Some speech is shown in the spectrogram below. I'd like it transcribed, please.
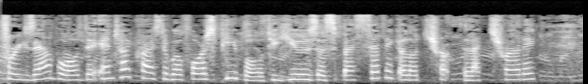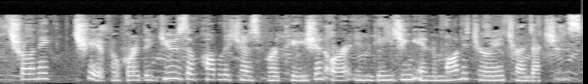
For example, the Antichrist will force people to use a specific electro- electronic, electronic chip for the use of public transportation or engaging in monetary transactions.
